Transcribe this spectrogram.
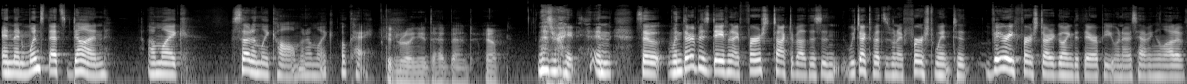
And then once that's done, I'm like suddenly calm. And I'm like, okay, Didn't really need the headband. Yeah. that's right. And so when therapist Dave and I first talked about this, and we talked about this when I first went to, very first started going to therapy when I was having a lot of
